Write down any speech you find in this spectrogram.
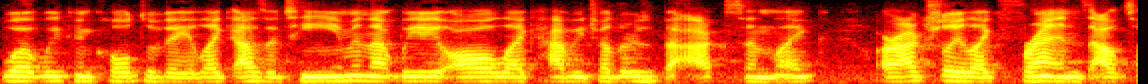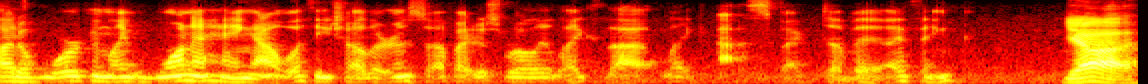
what we can cultivate like as a team and that we all like have each other's backs and like are actually like friends outside of work and like want to hang out with each other and stuff i just really like that like aspect of it i think Yeah.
